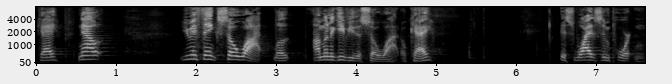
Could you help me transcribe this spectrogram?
Okay? Now, you may think, so what? Well, I'm going to give you the so what, okay? It's why it's important.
